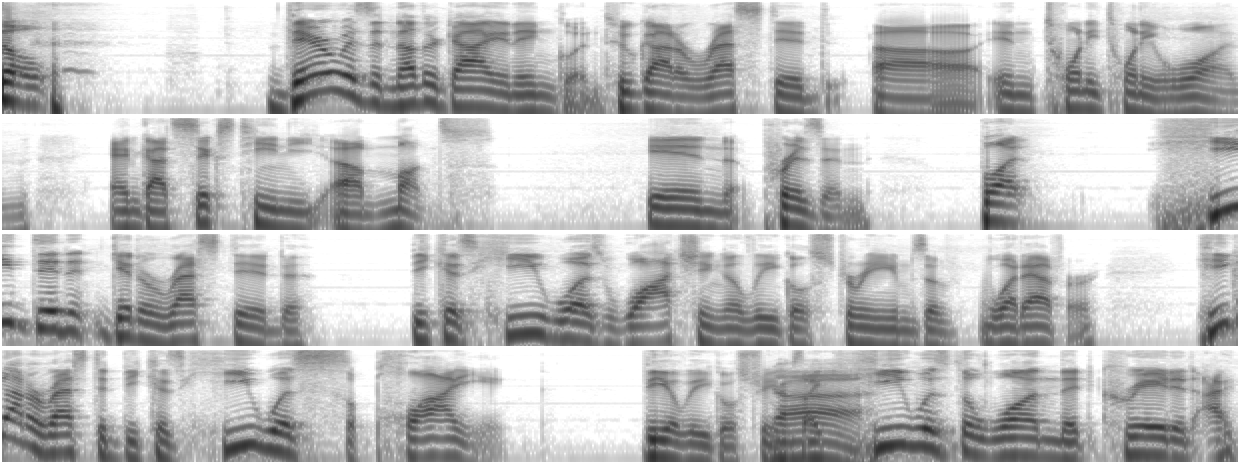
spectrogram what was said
So there was another guy in England who got arrested uh, in 2021 and got 16 uh, months in prison, but he didn't get arrested because he was watching illegal streams of whatever. He got arrested because he was supplying the illegal streams. Ah. Like he was the one that created I,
